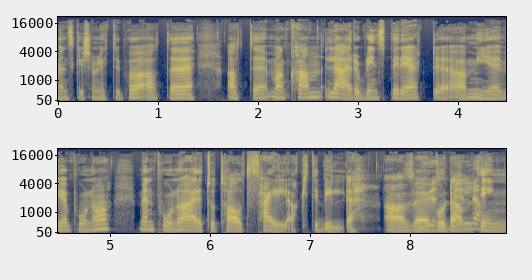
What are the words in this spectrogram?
mennesker som lytter på, at, eh, at eh, man kan lære å bli inspirert eh, av mye via porno, men porno er et totalt feilaktig bilde av, eh, Skuespill, hvordan, ja. ting,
